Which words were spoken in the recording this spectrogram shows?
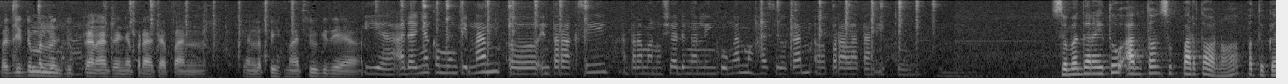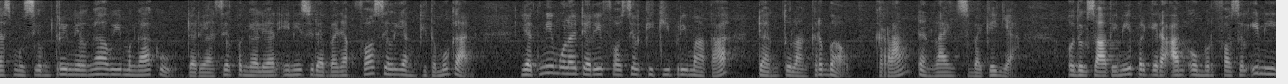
Berarti itu menunjukkan adanya peradaban yang lebih maju gitu ya? Iya, adanya kemungkinan uh, interaksi antara manusia dengan lingkungan menghasilkan uh, peralatan itu. Sementara itu, Anton Supartono, petugas Museum Trinil Ngawi mengaku dari hasil penggalian ini sudah banyak fosil yang ditemukan, yakni mulai dari fosil gigi primata dan tulang kerbau, kerang, dan lain sebagainya. Untuk saat ini perkiraan umur fosil ini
